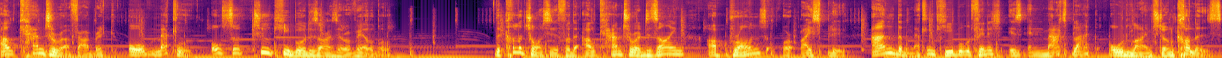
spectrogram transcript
Alcantara fabric or metal, also two keyboard designs are available. The color choices for the Alcantara design are bronze or ice blue, and the metal keyboard finish is in matte black or limestone colors.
